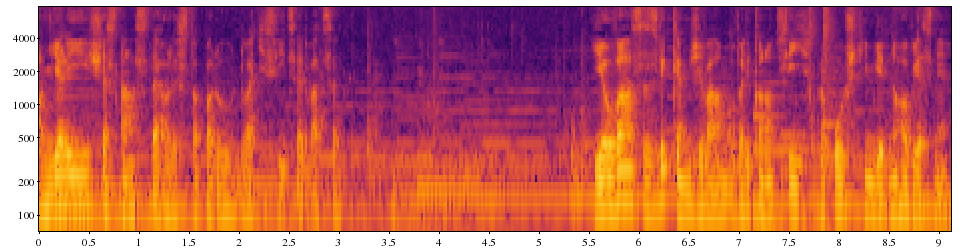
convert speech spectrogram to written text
Pondělí 16. listopadu 2020. Je u vás zvykem, že vám o velikonocích propouštím jednoho vězně.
